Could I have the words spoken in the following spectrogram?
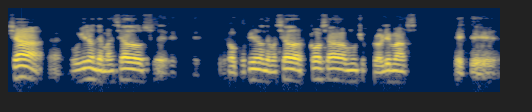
ya eh, hubieron demasiados, eh, ocurrieron demasiadas cosas, muchos problemas este,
